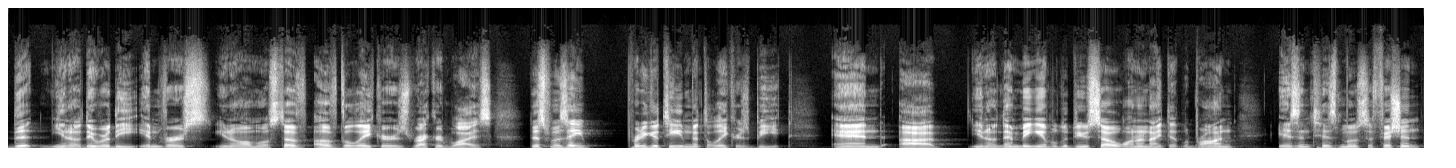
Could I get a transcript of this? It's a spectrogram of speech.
That you know they were the inverse, you know, almost of of the Lakers record wise. This was a pretty good team that the Lakers beat, and uh, you know them being able to do so on a night that LeBron isn't his most efficient,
